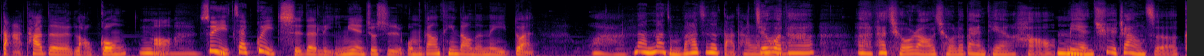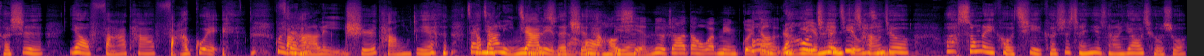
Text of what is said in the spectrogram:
打她的老公啊，所以在贵池的里面，就是我们刚刚听到的那一段，哇，那那怎么办？她真的打他了？结果他。啊，他求饶求了半天，好免去杖责，嗯、可是要罚他罚跪，跪在哪里？池塘边，在家里面家里的池塘边，哦、好险，没有叫他到外面跪。哦、然后陈继长就。哇，松了一口气。可是陈继常要求说，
